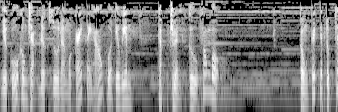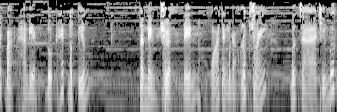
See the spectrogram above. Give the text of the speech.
như cũ không chạm được dù là một cái tay áo của tiêu viêm. Thập chuyển cửu phong bộ. Công kích tiếp tục thất bại, Hàn Điền đột hết một tiếng. Thân hình chuyển đến hóa thành một đạo lốc xoáy, bước ra chín bước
